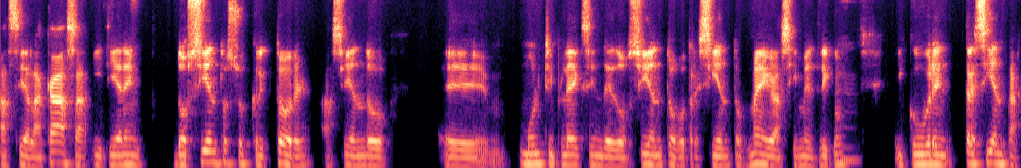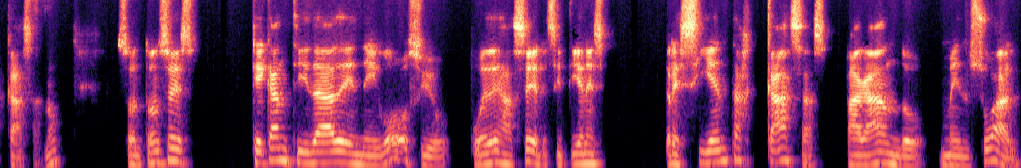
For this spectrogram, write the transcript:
hacia la casa y tienen 200 suscriptores haciendo eh, multiplexing de 200 o 300 megas simétricos y cubren 300 casas, ¿no? entonces, ¿qué cantidad de negocio puedes hacer si tienes 300 casas pagando mensual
